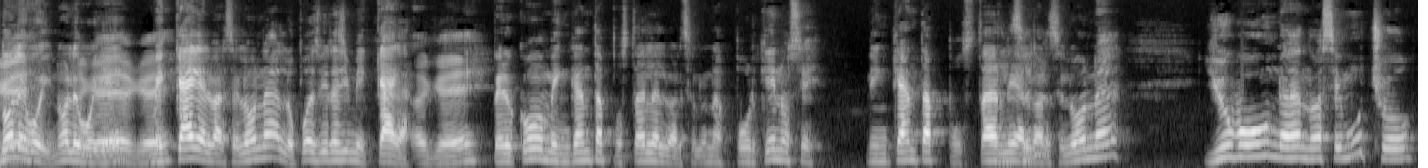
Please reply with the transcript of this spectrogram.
No le voy, no le voy. ¿eh? Me caga el Barcelona, lo puedes ver así, me caga. Pero cómo me encanta apostarle al Barcelona. ¿Por qué? No sé. Me encanta apostarle ¿En al? Barcelona. Y hubo una, no hace mucho,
